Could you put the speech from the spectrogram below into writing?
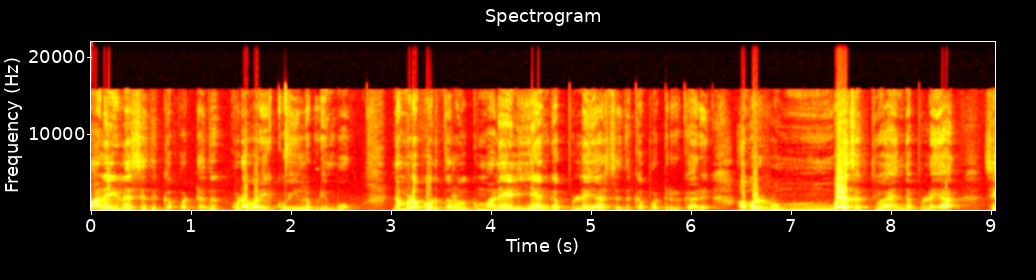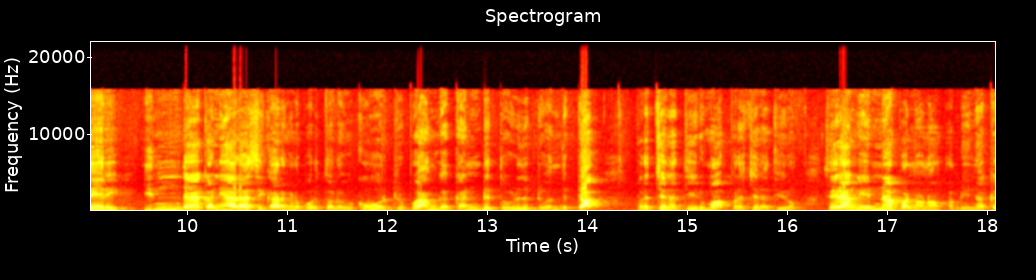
மலையில் செதுக்கப்பட்டது குடவரை கோயில் அப்படிம்போம். நம்மளை பொறுத்தளவுக்கு மலையிலேயே அங்கே பிள்ளையார் செதுக்கப்பட்டிருக்காரு. அவர் ரொம்ப சக்தி வாய்ந்த பிள்ளையார். சரி இந்த கன்னியாராசிக்காரங்களை பொறுத்தளவுக்கு ஒரு ட்ரிப்பு அங்கே கண்டு தொழுதுட்டு வந்துட்டா. பிரச்சனை தீருமா? பிரச்சனை தீரும். சரி அங்கே என்ன பண்ணணும் அப்படின்னாக்க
